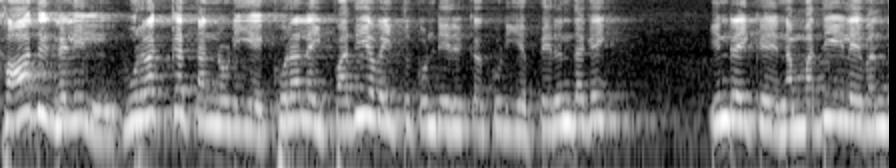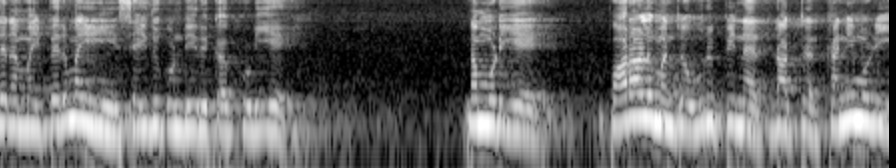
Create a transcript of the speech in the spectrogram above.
காதுகளில் உறக்க தன்னுடைய குரலை பதிய வைத்து கொண்டிருக்கக்கூடிய பெருந்தகை இன்றைக்கு நம் மத்தியிலே வந்து நம்மை பெருமை செய்து கொண்டிருக்கக்கூடிய நம்முடைய பாராளுமன்ற உறுப்பினர் டாக்டர் கனிமொழி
